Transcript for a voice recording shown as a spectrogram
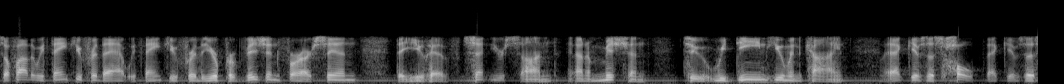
So, Father, we thank you for that. We thank you for your provision for our sin, that you have sent your Son on a mission to redeem humankind. That gives us hope. That gives us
